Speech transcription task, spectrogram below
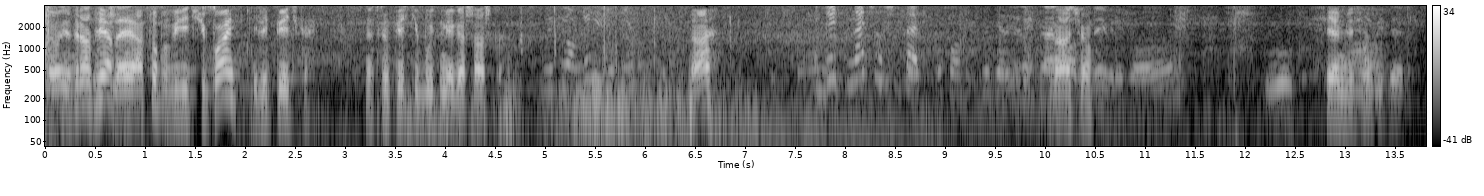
Это из разряда, а кто победит, Чапай или Петька? Если у Петьки будет мега шашка. Ну что, он? Нет? А? Андрей, ты начал считать, сколько он выдерживает? Начал. 70.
